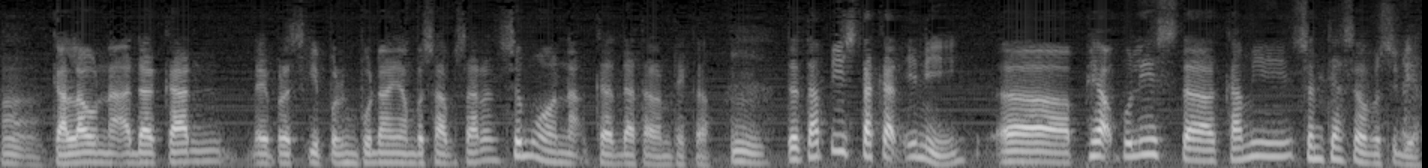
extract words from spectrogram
Hmm. Kalau nak adakan dari segi perhimpunan yang besar-besaran semua nak ke dataran merdeka. Hmm. Tetapi setakat ini uh, pihak polis uh, kami sentiasa bersedia.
